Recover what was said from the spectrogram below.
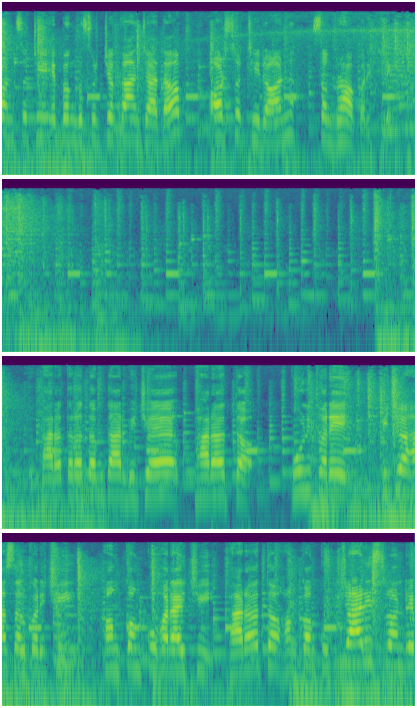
अंसठी और सूर्यकांत यादव अड़सठी रन संग्रह करते ଭାରତର ଦମଦାର ବିଜୟ ଭାରତ ପୁଣି ଥରେ ବିଜୟ ହାସଲ କରିଛି ହଂକଂକୁ ହରାଇଛି ଭାରତ ହଂକଂକୁ ଚାଳିଶ ରନ୍ରେ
